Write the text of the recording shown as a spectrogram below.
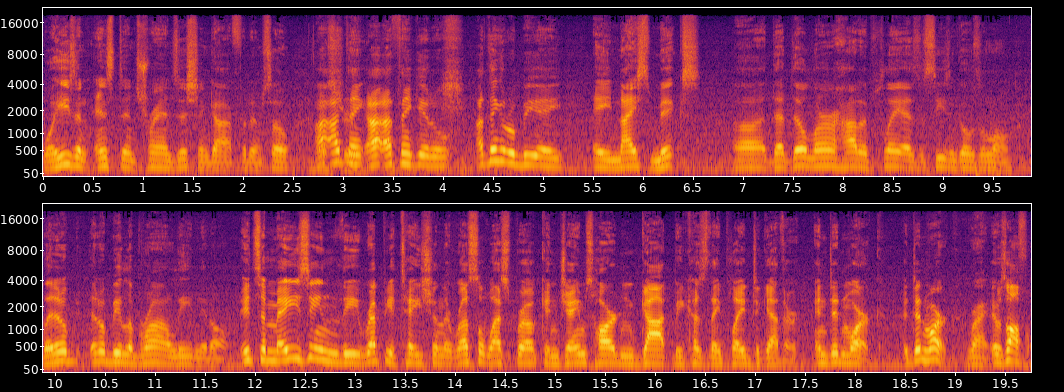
Well, he's an instant transition guy for them. So I, I think I, I think it'll I think it'll be a a nice mix. Uh, that they'll learn how to play as the season goes along, but it'll it'll be LeBron leading it all. It's amazing the reputation that Russell Westbrook and James Harden got because they played together and didn't work. It didn't work. Right. It was awful.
